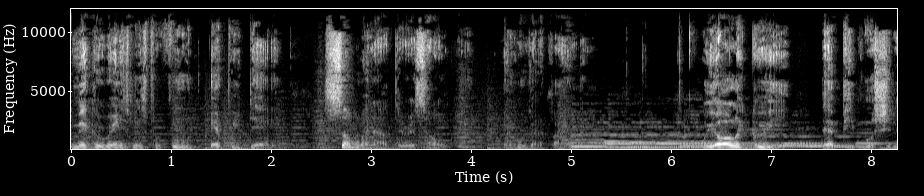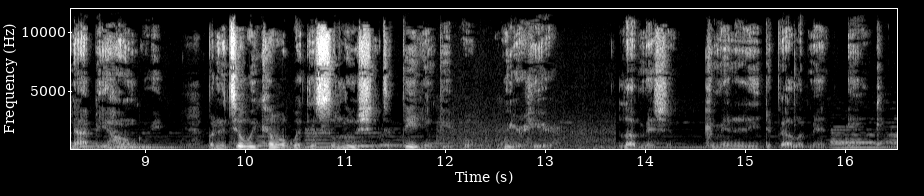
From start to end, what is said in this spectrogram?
make arrangements for food every day. Someone out there is hungry, and we're going to find them. We all agree that people should not be hungry, but until we come up with a solution to feeding people, we are here. Love Mission, Community Development, Inc.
